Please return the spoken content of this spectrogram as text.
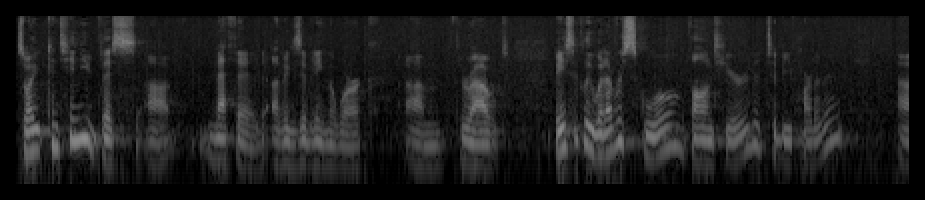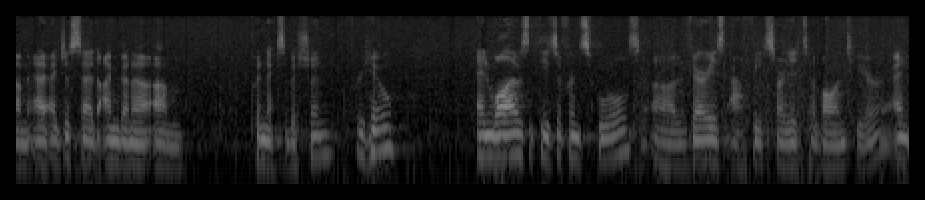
So I continued this uh, method of exhibiting the work um, throughout basically whatever school volunteered to be part of it. Um, I, I, just said, I'm going to um, put an exhibition for you. And while I was at these different schools, uh, various athletes started to volunteer. And,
